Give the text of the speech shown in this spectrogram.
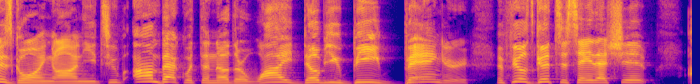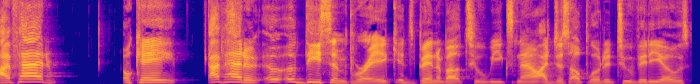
is going on, YouTube? I'm back with another YWB banger. It feels good to say that shit. I've had, okay, I've had a, a, decent break. It's been about two weeks now. I just uploaded two videos,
